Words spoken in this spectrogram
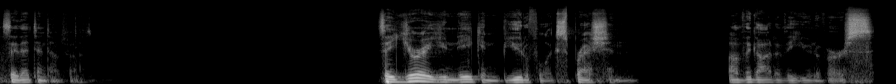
Say that 10 times fast. Say, you're a unique and beautiful expression of the God of the universe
